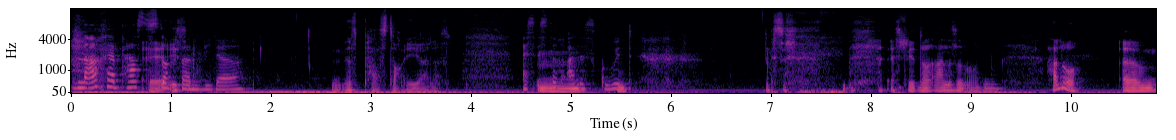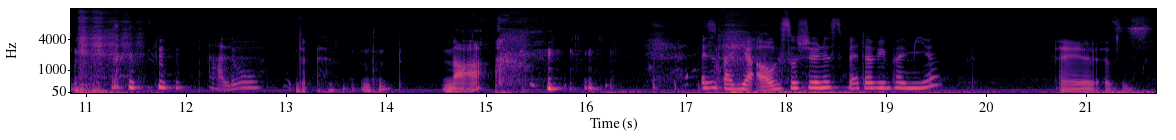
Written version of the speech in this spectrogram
was? Nachher passt es Äh, doch ich- dann wieder. Es passt doch eh alles. Es ist doch Mm. alles gut. Es, es steht doch alles in Ordnung. Hallo. Ähm, Hallo. na? Ist es bei dir auch so schönes Wetter wie bei mir? Ey, es ist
